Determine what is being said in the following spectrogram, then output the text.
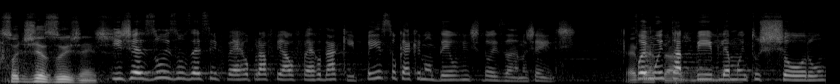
Sou de Jesus, gente. E Jesus usa esse ferro para afiar o ferro daqui. Pensa o que é que não deu 22 anos, gente. É Foi verdade, muita? Bíblia, muito choro,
